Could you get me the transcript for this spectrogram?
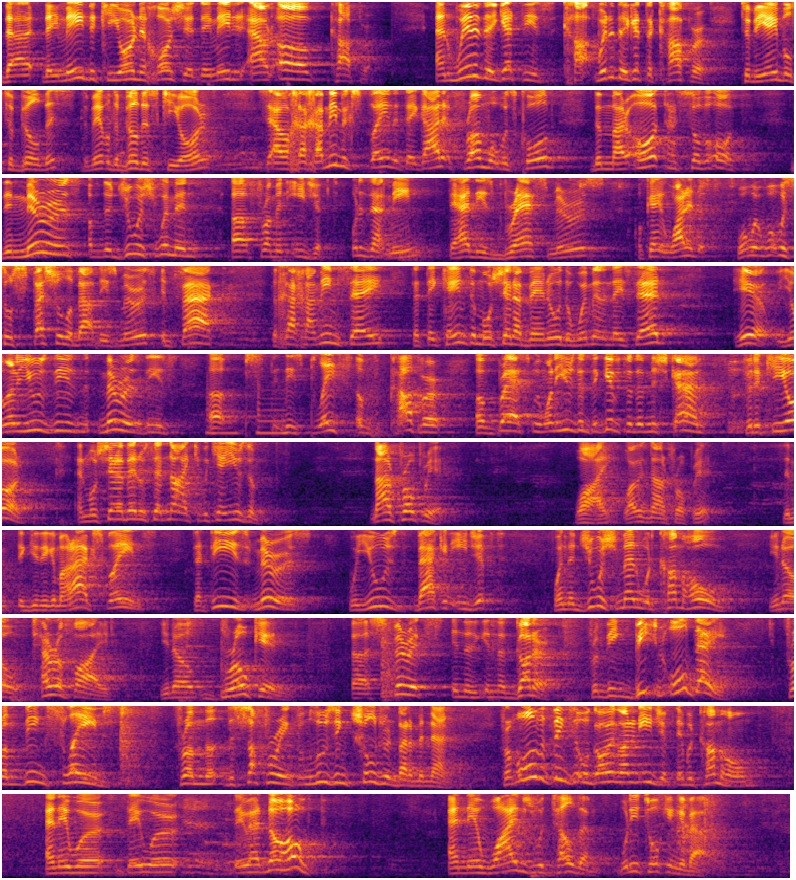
that they made the kiyor nechoshet. They made it out of copper. And where did they get these? Where did they get the copper to be able to build this? To be able to build this kiyor? So our chachamim explained that they got it from what was called the marot hasovot, the mirrors of the Jewish women uh, from in Egypt. What does that mean? They had these brass mirrors. Okay, why did what, what was so special about these mirrors? In fact, the Chachamim say that they came to Moshe Rabbeinu, the women, and they said, "Here, you want to use these mirrors, these uh, these plates of copper, of brass. We want to use them to give to the Mishkan for the Kior." And Moshe Rabbeinu said, "No, we can't use them. Not appropriate." Why? Why was not appropriate? The, the, the Gemara explains that these mirrors were used back in Egypt when the Jewish men would come home, you know, terrified, you know, broken, uh, spirits in the in the gutter from being beaten all day, from being slaves, from the, the suffering, from losing children, Barminan, from all the things that were going on in Egypt. They would come home, and they were they were they had no hope. And their wives would tell them, What are you talking about?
